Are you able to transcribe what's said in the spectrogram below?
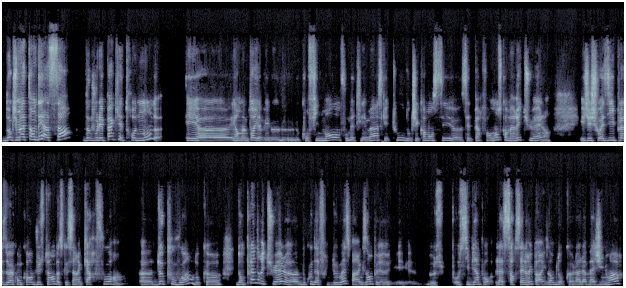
Donc, je m'attendais à ça. Donc, je voulais pas qu'il y ait trop de monde. Et, et en même temps, il y avait le, le, confinement, il faut mettre les masques et tout. Donc, j'ai commencé cette performance comme un rituel. Et j'ai choisi Place de la Concorde justement parce que c'est un carrefour hein, euh, de pouvoir. Donc, euh, dans plein de rituels, euh, beaucoup d'Afrique de l'Ouest, par exemple, aussi bien pour la sorcellerie, par exemple, donc là, la magie noire,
